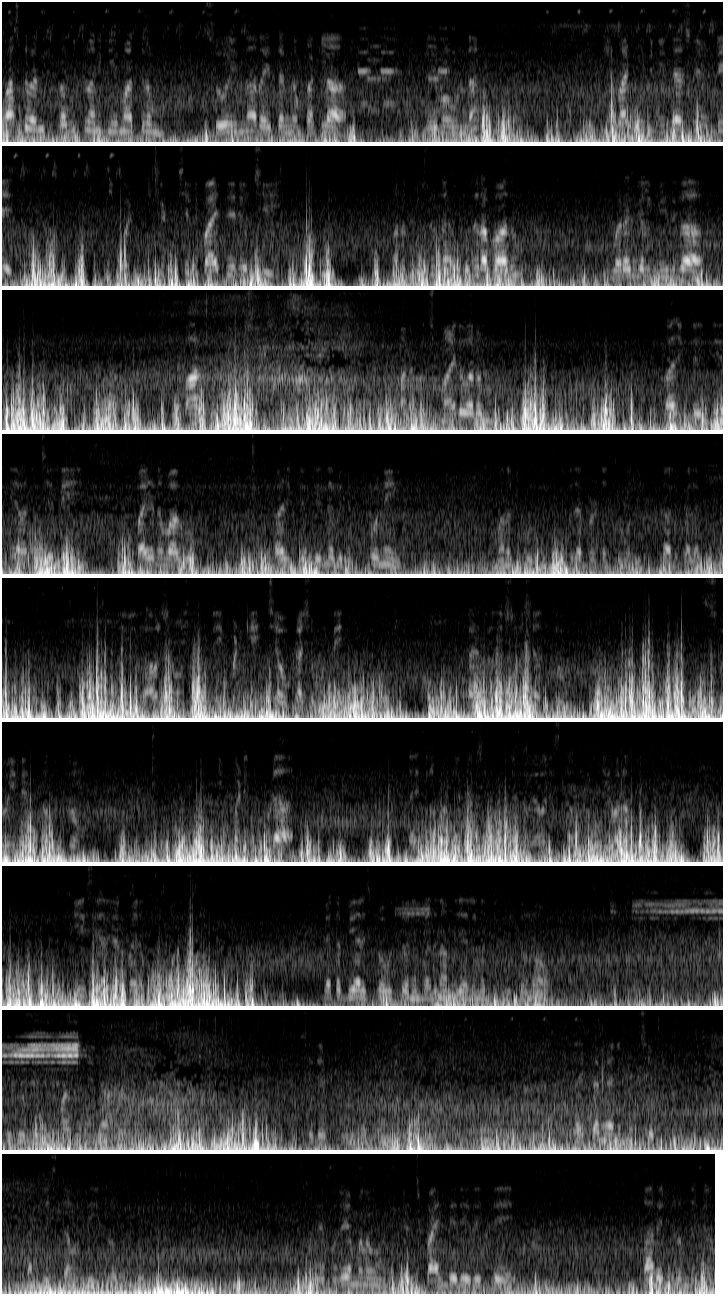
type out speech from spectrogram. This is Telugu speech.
వాస్తవానికి ప్రభుత్వానికి ఏమాత్రం సోయినా రైతాంగం పట్ల ప్రేమ ఉన్నా. ఇప్పటికి వాటికి ఇవి ఉండే ఇప్పటి ఇక్కడి నుంచి బయలుదేరి వచ్చి మన హుజురా హుజరాబాదు వరంగల్ మీదుగా పాల్గొని నుంచి మైలవరం ప్రాజెక్ట్ అయితే అని చెప్పి వెళ్ళి ప్రాజెక్ట్ అయితే అవి మనకు సూర్యాపేట తొమ్మిది తాలూకాలకు నీళ్ళు రావాల్సిన అవసరం ఉంది. ఇప్పటికే ఇచ్చే అవకాశం ఉంది. కానీ దురదృష్టవశాత్తు సోయలేదు ప్రభుత్వం ఇప్పటికి కూడా రైతుల పట్ల కక్షపూరితంగా వ్యవహరిస్తాం కేవలం కేసీఆర్ గారి పైన కోపంతో గత బీఆర్ఎస్ ప్రభుత్వాన్ని బదనాం చేయాలన్న ఎన్నో ఇటువంటి దుర్మార్గమైన చర్య పూనుకుంటుంది రైతాంగాన్ని ఉంది ఈ ప్రభుత్వం. రేపు ఉదయం మనం నుంచి బయలుదేరి ఏదైతే కాళేశ్వరం దగ్గర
